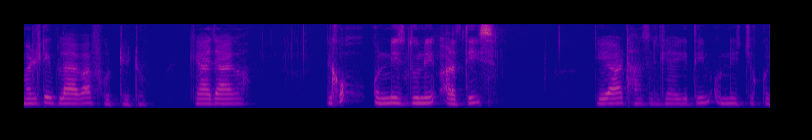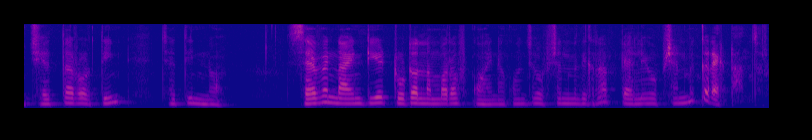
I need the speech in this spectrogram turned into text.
मल्टीप्लाई बाय फोर्टी टू क्या आ जाएगा? देखो, उन्नीस दूनी अड़तीस, ये आठ हासिल किया आएगी तीन, उन्नीस चौको छिहत्तर और तीन, छत्तीस नौ। Seven ninety eight total number of coin है। कौन से ऑप्शन में दिख रहा है? पहले ऑप्शन में करेक्ट आंसर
